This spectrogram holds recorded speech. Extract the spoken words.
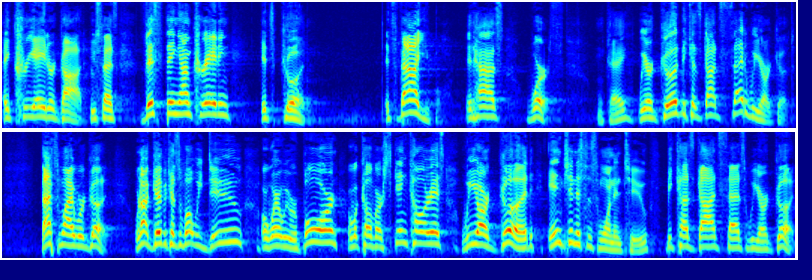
a creator God who says, This thing I'm creating, it's good, it's valuable, it has worth. Okay? We are good because God said we are good. That's why we're good. We're not good because of what we do or where we were born or what color our skin color is. We are good in Genesis 1 and 2 because God says we are good.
